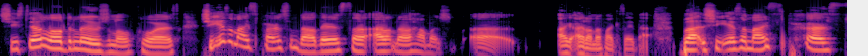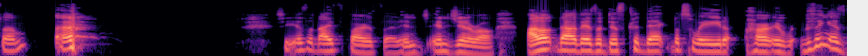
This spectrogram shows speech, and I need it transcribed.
she's still a little delusional, of course. She is a nice person though. There's uh, I don't know how much uh I I don't know if I can say that, but she is a nice person. she is a nice person in in general. I don't know. There's a disconnect between her and the thing is,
